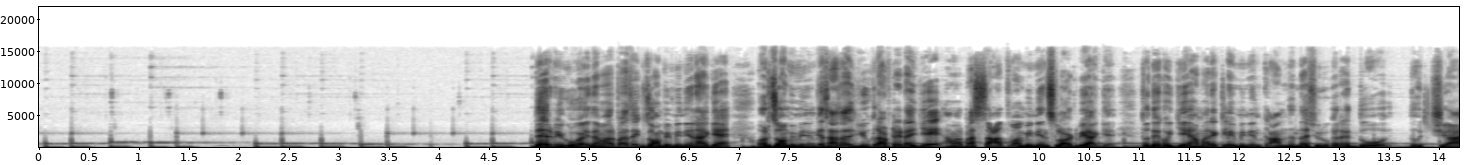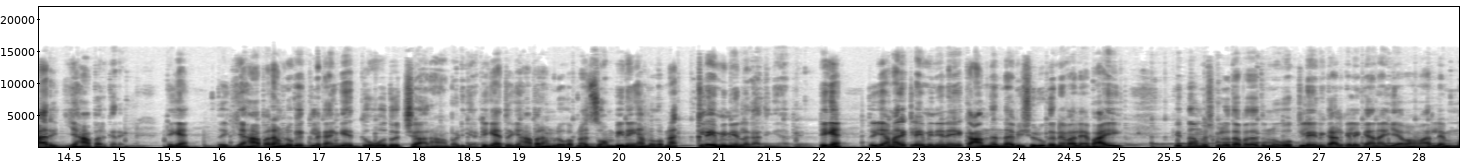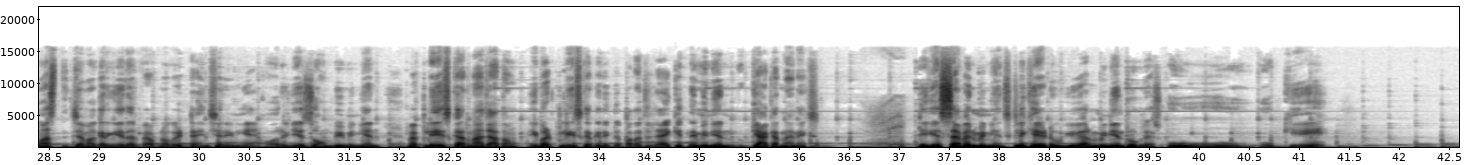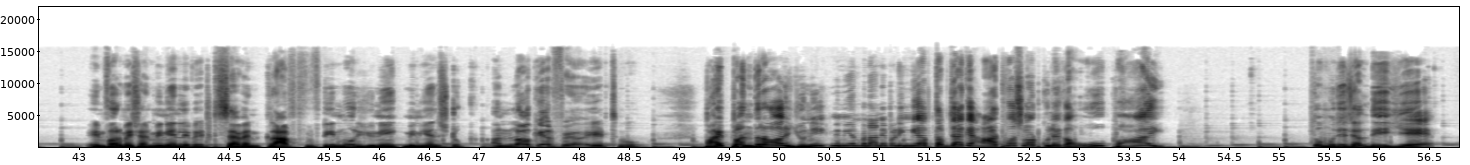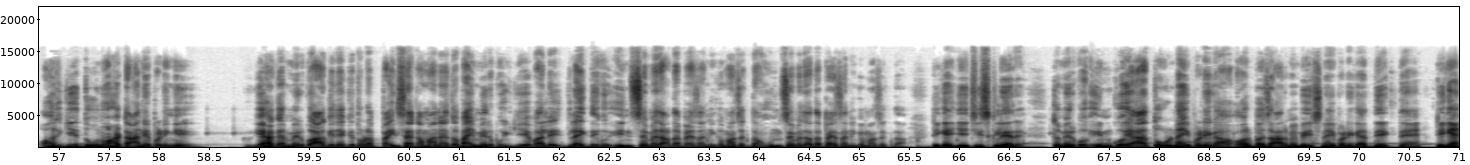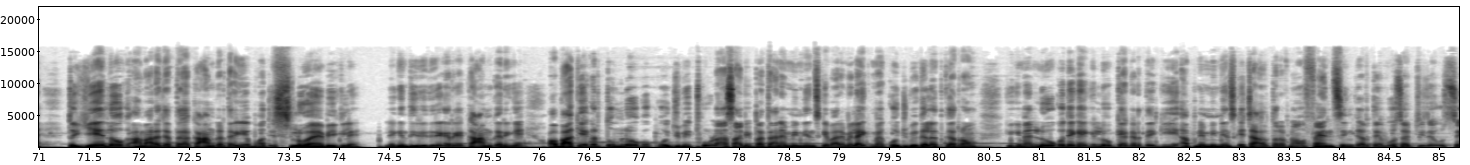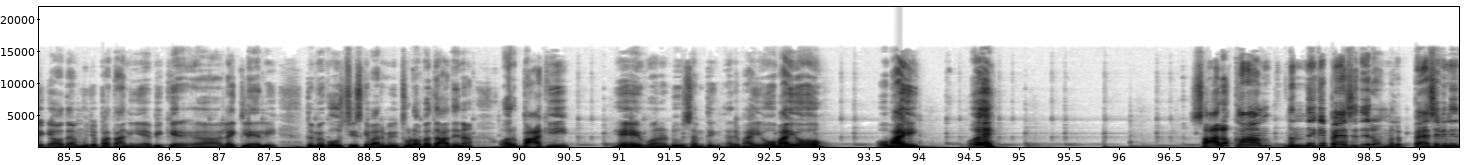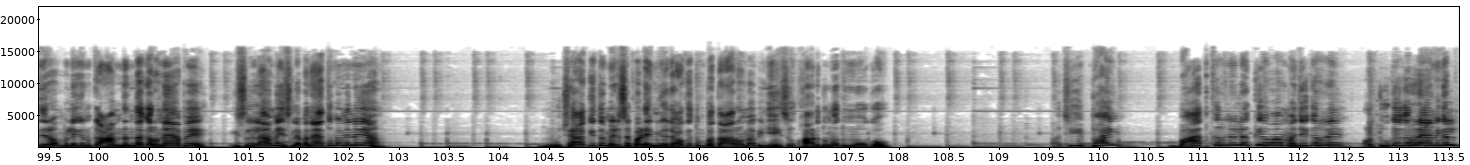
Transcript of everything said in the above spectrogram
देर वी गो गाइस हमारे पास एक जॉम्बी मिनियन आ गया है और जॉम्बी मिनियन के साथ साथ यू क्राफ्टेड है ये। हमारे पास सातवां मिनियन स्लॉट भी आ गया है। तो देखो, ये हमारे क्ले मिनियन काम धंधा शुरू करे दो दो, चार यहाँ पर करेक्ट ठीक है? तो यहाँ पर हम लोग एक लगाएँगे दो दो, चार। हाँ बढ़िया, ठीक है? तो यहाँ पर हम लोग अपना जॉम्बी नहीं, हम लोग अपना क्ले मिनियन लगा देंगे यहाँ पे, ठीक है? तो ये हमारे क्ले मिनियन है, ये काम धंधा भी शुरू करने वाले हैं। भाई, कितना मुश्किल होता पता है? तुम लोगों को क्ले निकाल के लेके आना। ये अब हमारे लिए मस्त जमा करेंगे, इधर पे अपना कोई टेंशन ही नहीं है। और ये जॉम्बी मिनियन मैं प्लेस करना चाहता हूँ। एक बार प्लेस करके देखते पता चल जाए कितने मिनियन क्या करना है नेक्स्ट ठीक है seven minions click here to view your minion progress oh okay information minion level seven craft fifteen more unique minions to unlock your eighth वो भाई, पंद्रह और यूनिक मिनियन बनाने पड़ेंगे अब तब जाके आठवां स्लॉट खुलेगा। ओ भाई! तो मुझे जल्दी ये और ये दोनों हटाने पड़ेंगे। क्योंकि अगर मेरे को आगे जाके थोड़ा पैसा कमाना है तो भाई मेरे को ये वाले लाइक देखो, इनसे मैं ज़्यादा पैसा नहीं कमा सकता, उनसे मैं ज़्यादा पैसा नहीं कमा सकता। ठीक है, ये चीज़ क्लियर है। तो मेरे को इनको यार तोड़ना ही पड़ेगा और बाज़ार में बेचना ही पड़ेगा, देखते हैं, ठीक है? तो ये लोग हमारा जब तक काम करते हैं, ये बहुत ही स्लो है अभी के लिए। लेकिन धीरे धीरे करके काम करेंगे। और बाकी अगर तुम लोगों को कुछ भी थोड़ा सा भी पता ना मिनियंस के बारे में लाइक मैं कुछ भी गलत कर रहा हूँ, क्योंकि मैंने लोगों को देखा है कि लोग क्या करते हैं कि अपने मिनियंस के चारों तरफ़ ना वो फेंसिंग करते हैं, वो सब चीज़ें। उससे क्या होता है, मुझे पता नहीं है अभी लाइक क्लियरली तो मेरे को उस चीज़ के बारे में भी थोड़ा बता देना। और बाकी हे वन डू समथिंग अरे भाई, ओ भाई, ओ ओ भाई, ओए! सालों काम धंधे के पैसे दे रहा हूँ मतलब पैसे भी नहीं दे रहा हूँ, लेकिन काम धंधा करो ना यहाँ पे। इसलिए लाया मैं, इसलिए बनाया तुम्हें मैंने यहाँ। मूछे आगे तो मेरे से बड़े नहीं हो जाओगे, तुम बता रहा हो मैं, अभी यहीं से उखाड़ दूँगा तुम लोगों को। अजीब भाई, बात करने लग गए वहाँ मज़े कर रहे और तू क्या कर रहा है निकल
